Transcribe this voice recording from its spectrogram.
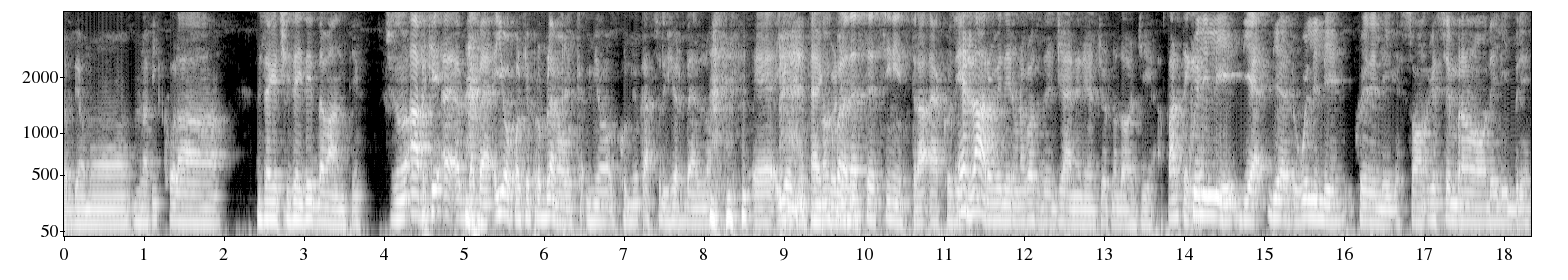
abbiamo una piccola... Mi sa che ci sei te davanti. Ci sono... Ah, perché, eh, vabbè, io ho qualche problema col, mio, col mio cazzo di cervello. Eh, io confondo Eccoli, ancora sì. destra e sinistra, è così. È raro vedere una cosa del genere al giorno d'oggi, a parte che Quelli lì, die- dietro, quelli lì, quelli lì che sono, che sembrano dei libri.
